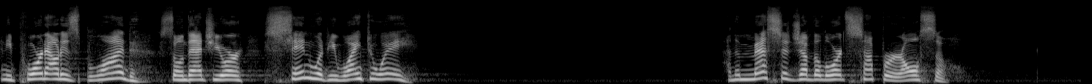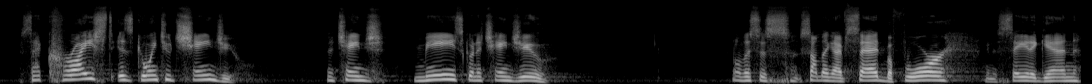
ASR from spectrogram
And he poured out his blood so that your sin would be wiped away. And the message of the Lord's Supper also is that Christ is going to change you. He's going to change me, he's going to change you. Well, this is something I've said before. I'm going to say it again.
